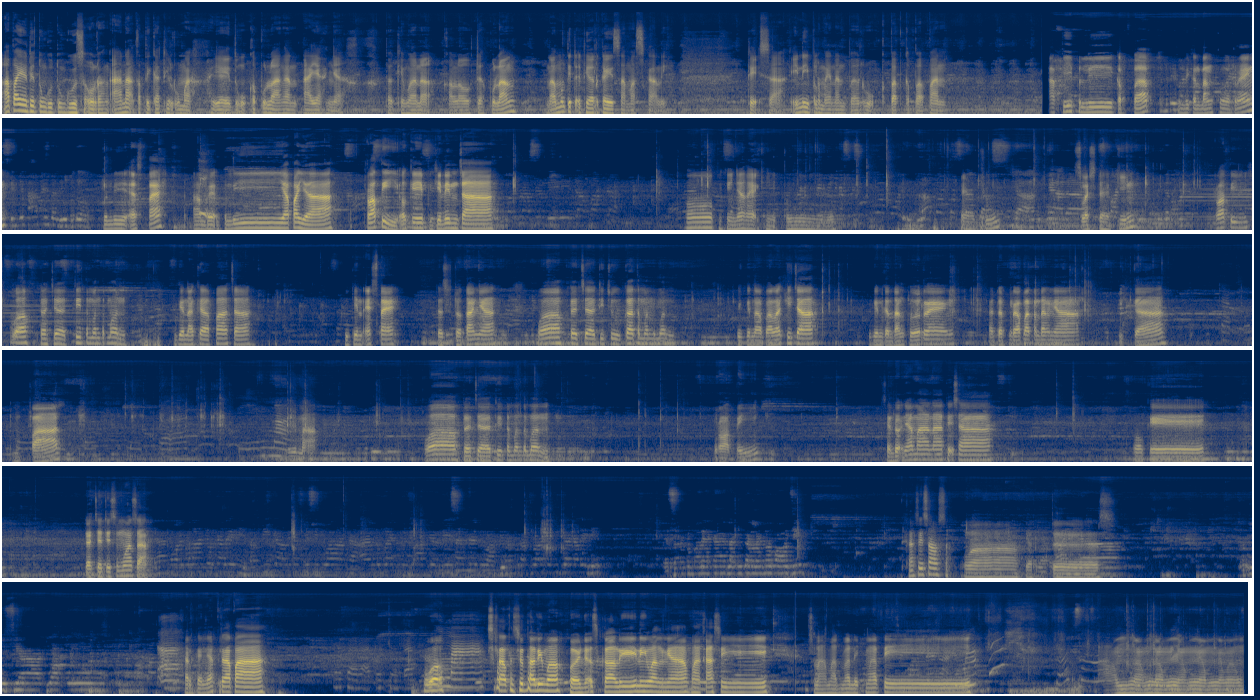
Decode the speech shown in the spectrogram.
Apa yang ditunggu-tunggu seorang anak ketika di rumah, yaitu kepulangan ayahnya. Bagaimana kalau udah pulang, namun tidak dihargai sama sekali? Desa, ini permainan baru, kebab-kebaban. Abi beli kebab, beli kentang goreng, beli es teh, ambek beli apa ya? Roti. Oke, bikinin, Ca. Oh, bikinnya kayak gitu. Keju, slash daging, roti. Wah, udah jadi teman-teman. Bikin agak apa, Ca? Bikin es teh. Dan sedotannya. Wah, udah jadi juga teman-teman. Bikin apa lagi, Ca? Bikin kentang goreng. Ada berapa kentangnya? Tiga, empat, lima. Wah, udah jadi teman-teman. Roti. Sendoknya mana, Dek Sa? Oke. Udah jadi semua, Sa? Kasih saus. Wah, pedes. Harganya berapa? Wah, 100 juta lima. Banyak sekali ini uangnya. Makasih. Selamat menikmati. Am, am, am, am, am, am.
